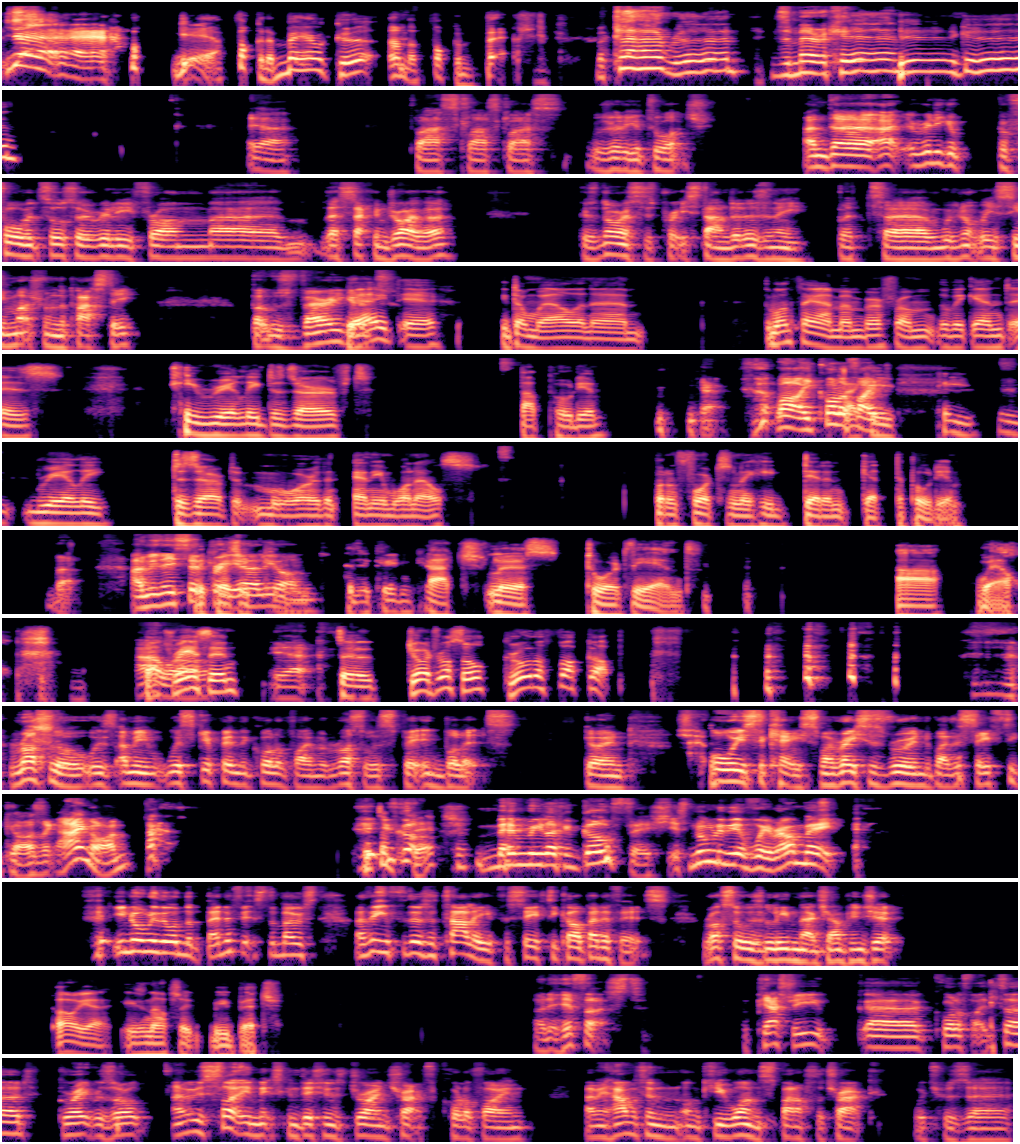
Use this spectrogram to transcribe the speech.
yeah, yeah, fucking America. I'm the fucking best. McLaren is American. Yeah. Yeah, class, class, class. It was really good to watch, and uh, a really good performance also really from um, their second driver because Norris is pretty standard, isn't he? But um, we've not really seen much from the pasty, but it was very good. Yeah, yeah, he done well, and um, the one thing I remember from the weekend is he really deserved that podium. Yeah, well, he qualified. Like he, he really deserved it more than anyone else but unfortunately, he didn't get the podium. But I mean, they said pretty early on because he couldn't catch Lewis towards the end. Ah, uh, well, ah, that's racing. Yeah. So George Russell, grow the fuck up. Russell was, I mean, we're skipping the qualifying, but Russell was spitting bullets, going, always the case. My race is ruined by the safety car. I was like, hang on. You've got bitch. memory like a goldfish. It's normally the other way around, mate. You're normally the one that benefits the most. I think if there's a tally for safety car benefits, Russell is leading that championship. Oh yeah, he's an absolute wee bitch. Heard it here first. Piastri uh, qualified third. Great result. I mean, it was slightly mixed conditions, dry and track for qualifying. I mean, Hamilton on Q1 span off the track, which was uh,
